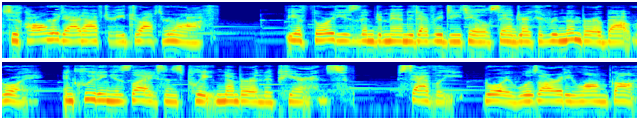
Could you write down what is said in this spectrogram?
to call her dad after he dropped her off. The authorities then demanded every detail Sandra could remember about Roy, including his license plate number and appearance. Sadly, Roy was already long gone,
